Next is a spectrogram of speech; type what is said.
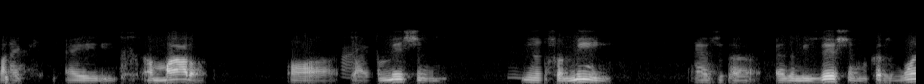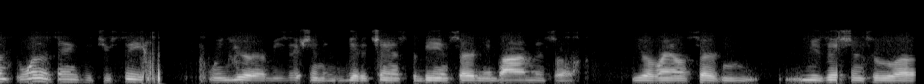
like a a model or Right. like a mission, you know, for me as a as a musician because one one of the things that you see when you're a musician and you get a chance to be in certain environments or you're around certain musicians who are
